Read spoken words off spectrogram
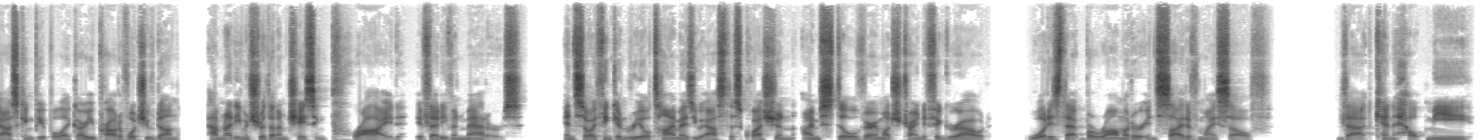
asking people, like, are you proud of what you've done? I'm not even sure that I'm chasing pride, if that even matters. And so I think in real time, as you ask this question, I'm still very much trying to figure out what is that barometer inside of myself that can help me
